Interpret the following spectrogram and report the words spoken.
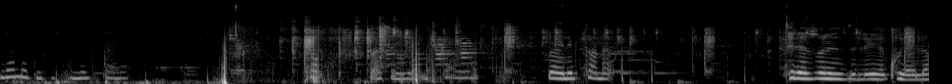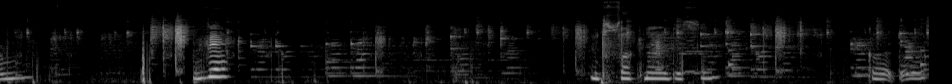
Sinema köşesinde bir tane. Hop, ben seni oraya çıkarayım. Böyle bir tane televizyon izliliği koyalım. Ve mutfak neredesin? Gardırop.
